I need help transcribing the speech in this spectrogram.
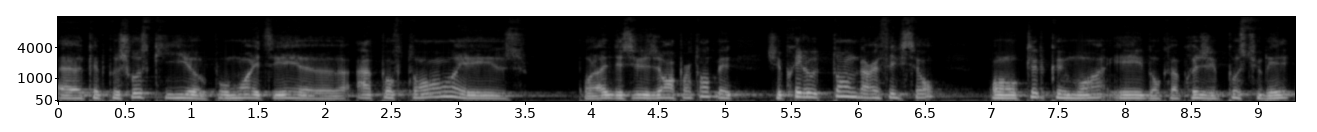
euh, quelque chose qui pour moi était important et voilà une décision importante. Mais j'ai pris le temps de la réflexion pendant quelques mois et donc après j'ai postulé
